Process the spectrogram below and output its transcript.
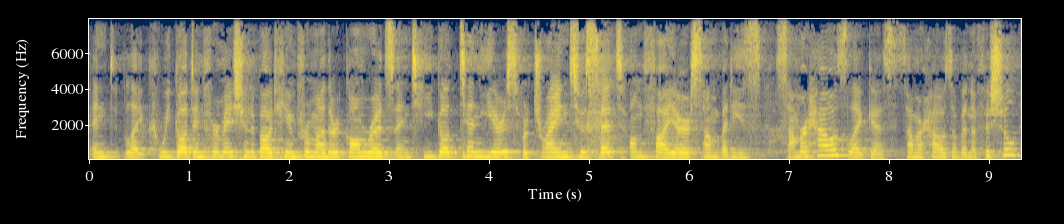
and like we got information about him from other comrades, and he got 10 years for trying to set on fire somebody's summer house, like a summer house of an official.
